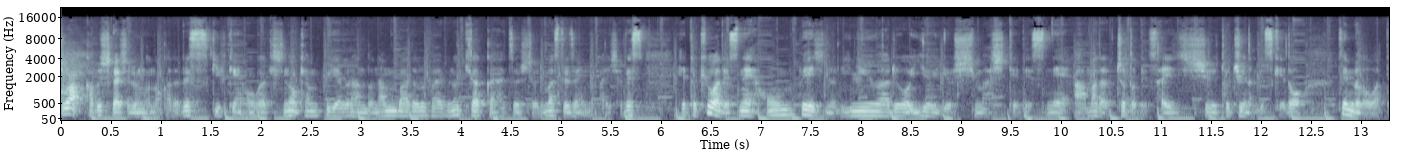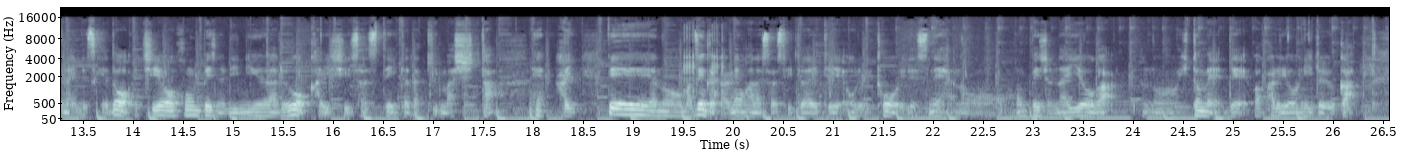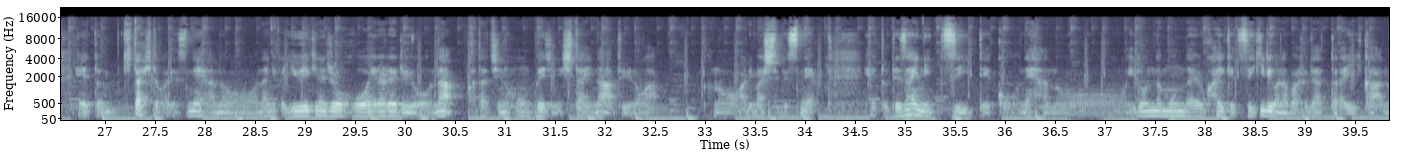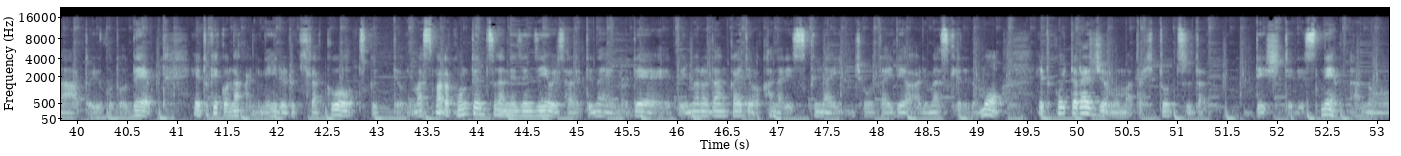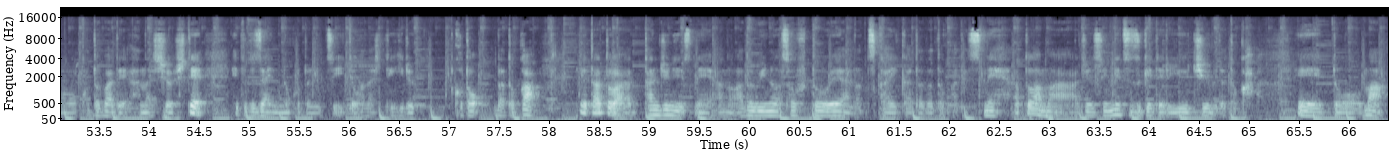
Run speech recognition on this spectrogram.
ちは。株式会社ルンゴの岡田です。岐阜県大垣市のキャンプギアブランドナンバードル5の企画開発をしております。デザインの会社です。えっと今日はですねホームページのリニューアルをいよいよしましてですね。あまだちょっとで最終途中なんですけど全部が終わってないんですけど一応ホームページのリニューアルを開始させていただきました。はい。であの、まあ、前回からねお話しさせていただいておる通りですねあのホームページの内容があの一目で分かるようにというか、えっと、来た人がですねあの何か有益な情報を得られるような形のホームページにしたいなというのがあのありましてですね、えっと、デザインについてこうねあのいろんな問題を解決できるような場所であったらいいかなということで、えっと、結構中にねいろいろ企画を作っております。まだコンテンツがね全然用意されてないので、えっと、今の段階ではかなり少ない状態ではありますけれども、えっと、こういったラジオもまた一つだでしてですね、あの言葉で話をして、えっと、デザインのことについてお話しできることだとか、えっと、あとは単純にですね、あの Adobe のソフトウェアの使い方だとかですね、あとはまあ純粋にね、続けてる YouTube だとか、えっと、まあ、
